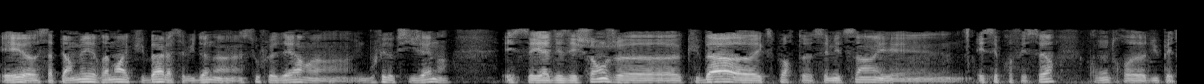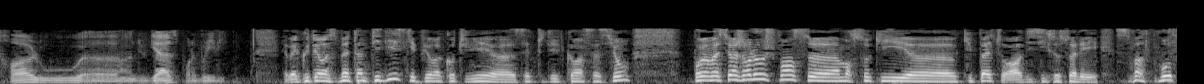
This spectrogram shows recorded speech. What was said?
et euh, ça permet vraiment à Cuba là ça lui donne un, souffle d'air, un- une bouffée d'oxygène. Et c'est à des échanges, euh, Cuba euh, exporte ses médecins et, et ses professeurs contre euh, du pétrole ou euh, du gaz pour la Bolivie. Eh ben écoutez, on va se mettre un petit disque et puis on va continuer euh, cette petite conversation. Programmation à Jean-Loup, je pense, euh, un morceau qui euh, qui pète. Alors, D'ici que ce soit les Smartmouth,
